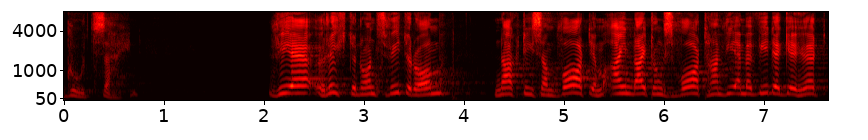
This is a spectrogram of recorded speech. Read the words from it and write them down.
gut sein. Wir richten uns wiederum nach diesem Wort, im Einleitungswort haben wir immer wieder gehört,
